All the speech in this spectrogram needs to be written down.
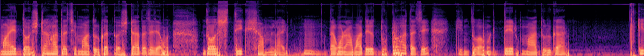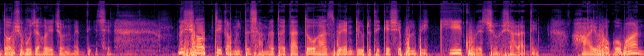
মায়ের দশটা হাত আছে, মা দুর্গার দশটা হাত আছে, যেমন দশ দিক সামলায়, হুম? তেমন আমাদের দুটো হাত আছে, কিন্তু আমাদের মা দুর্গার কি দশভূজা হয়ে জন্মের দিয়েছে। মানে সব দিক আমাদের সামলাতে হয়, তাতেও হাজব্যান্ড ডিউটি থেকে এসে বলবি, কী করেছ সারাদিন? হায় ভগবান!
